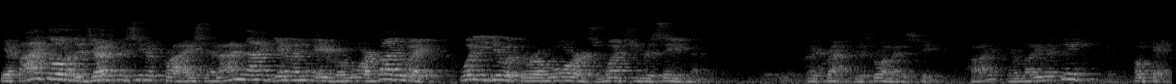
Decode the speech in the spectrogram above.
If I go to the judgment seat of Christ and I'm not given a reward, by the way, what do you do with the rewards once you receive them? The crown. You throw them at his feet. All right? Everybody with me? Okay.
